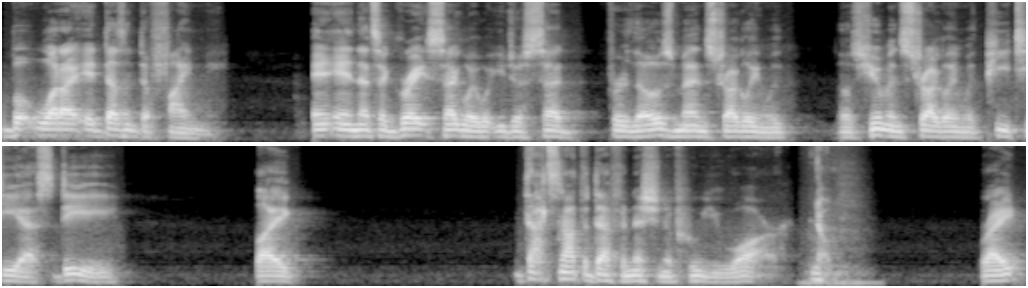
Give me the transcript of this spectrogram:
but what I it doesn't define me, and, and that's a great segue. What you just said for those men struggling with those humans struggling with PTSD, like that's not the definition of who you are, No. right?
